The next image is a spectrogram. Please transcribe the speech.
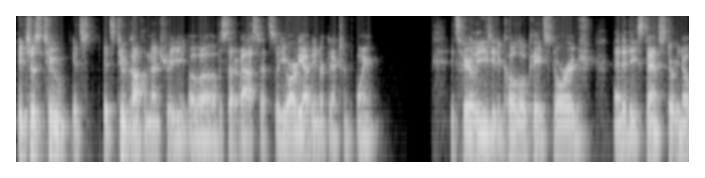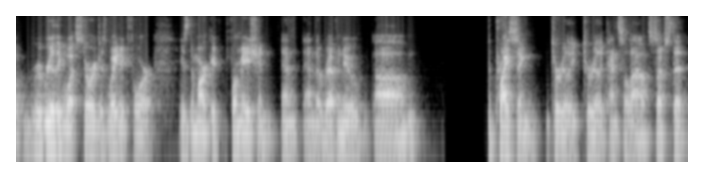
it's just too, it's, it's too complementary of a, of a set of assets. So you already have the interconnection point. It's fairly easy to co-locate storage and to the extent, you know, really what storage is waited for is the market formation and, and the revenue, um, the pricing to really to really pencil out such that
